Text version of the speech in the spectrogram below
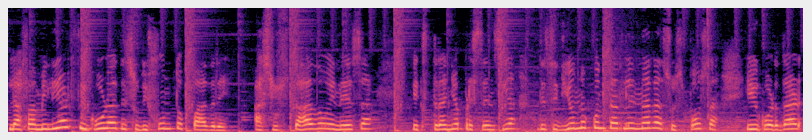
la familiar figura de su difunto padre. Asustado en esa extraña presencia, decidió no contarle nada a su esposa y guardar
